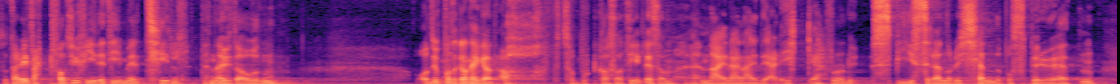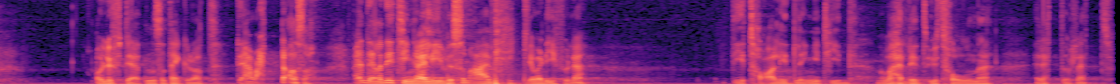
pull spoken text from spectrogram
så tar det i hvert fall 24 timer til den er ute av ovnen. Og du på en måte kan tenke at åh, så bortkasta tid, liksom. Nei, nei, nei, det er det ikke. For når du spiser den, når du kjenner på sprøheten og luftigheten, så tenker du at det er verdt det. altså. For en del av de tinga i livet som er virkelig verdifulle, de tar litt lengre tid. Å være litt utholdende, rett og slett.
